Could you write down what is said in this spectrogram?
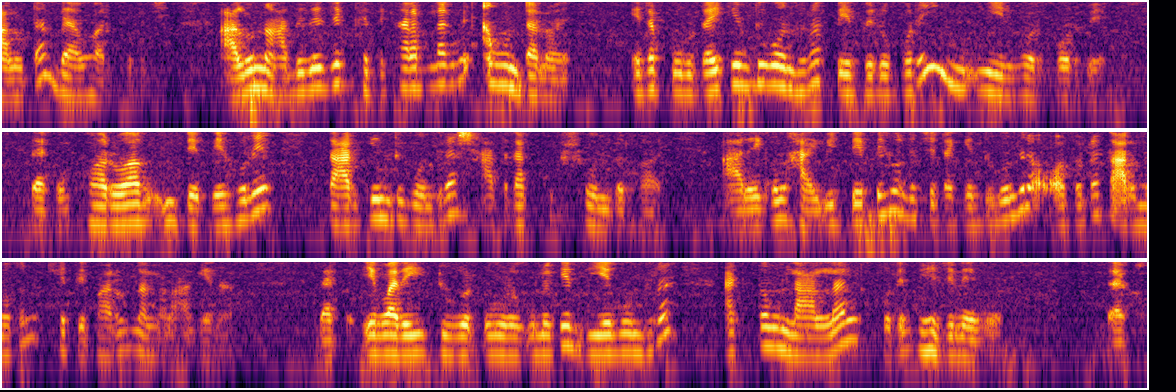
আলুটা ব্যবহার করেছি। আলু না দিলে যে খেতে খারাপ লাগবে এমনটা নয়, এটা পুরোটাই কিন্তু বন্ধুরা পেঁপের উপরেই নির্ভর করবে। দেখো, ঘরোয়া পেঁপে হলে তার কিন্তু বন্ধুরা স্বাদটা খুব সুন্দর হয়, আর এরকম হাইব্রিড পেঁপে হলে সেটা কিন্তু বন্ধুরা অতটা তার মতন খেতে পারো না, লাগে না। দেখো, এবার এই টুকরো টুকরোগুলোকে দিয়ে বন্ধুরা একদম লাল লাল করে ভেজে নেব। দেখো।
